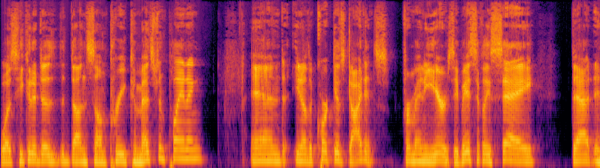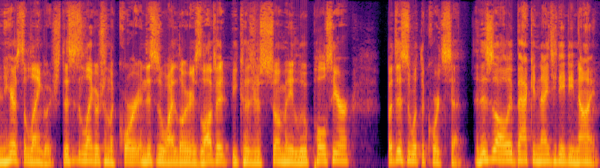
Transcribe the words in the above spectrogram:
was he could have done some pre-commencement planning, and you know the court gives guidance for many years. They basically say that, and here's the language. This is the language from the court, and this is why lawyers love it because there's so many loopholes here. But this is what the court said. And this is all the way back in 1989.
